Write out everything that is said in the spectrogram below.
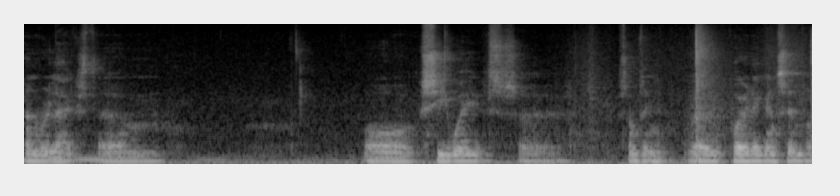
and relaxed, um, or sea waves, uh, something very poetic and simple,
